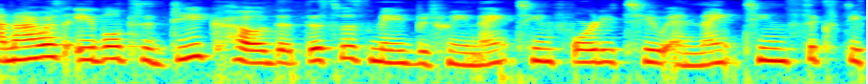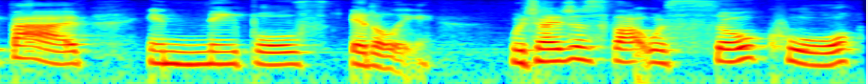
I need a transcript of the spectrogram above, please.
And I was able to decode that this was made between 1942 and 1965 in Naples, Italy, which I just thought was so cool.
